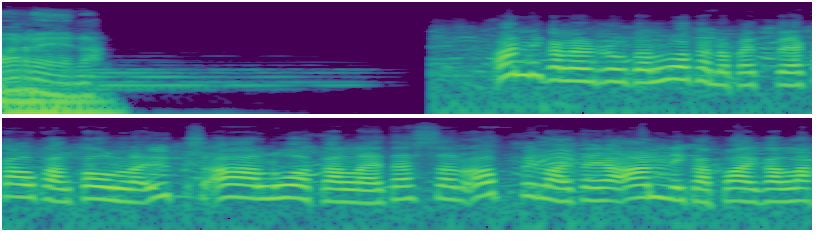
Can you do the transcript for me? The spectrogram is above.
Areena. Annika Lönnruut on luokanopettaja Kaukaan koululla 1A-luokalla ja tässä on oppilaita ja Annika paikalla.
